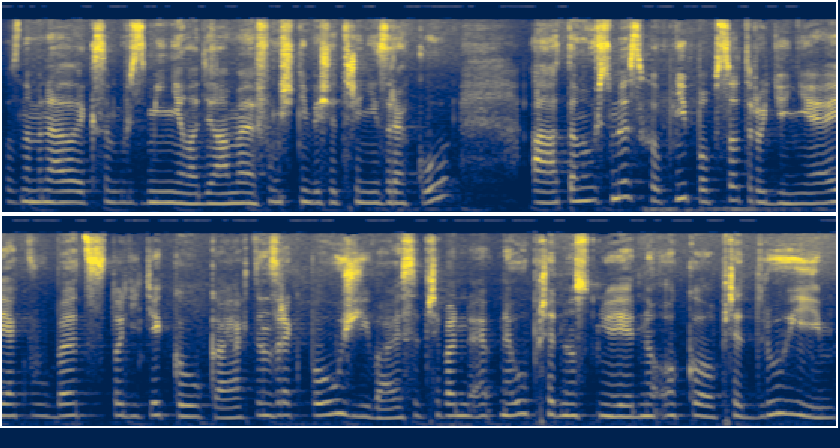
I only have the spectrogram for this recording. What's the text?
To znamená, jak jsem už zmínila, děláme funkční vyšetření zraku. A tam už jsme schopni popsat rodině, jak vůbec to dítě kouká, jak ten zrak používá, jestli třeba neupřednostňuje jedno oko před druhým,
